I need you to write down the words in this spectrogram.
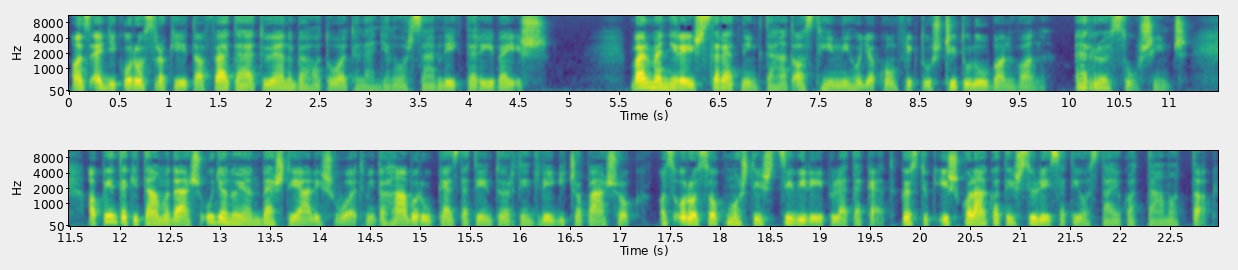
Az egyik orosz rakéta feltehetően behatolt Lengyelország légterébe is. Bármennyire is szeretnénk tehát azt hinni, hogy a konfliktus csitulóban van, Erről szó sincs. A pénteki támadás ugyanolyan bestiális volt, mint a háború kezdetén történt légicsapások. Az oroszok most is civil épületeket, köztük iskolákat és szülészeti osztályokat támadtak.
